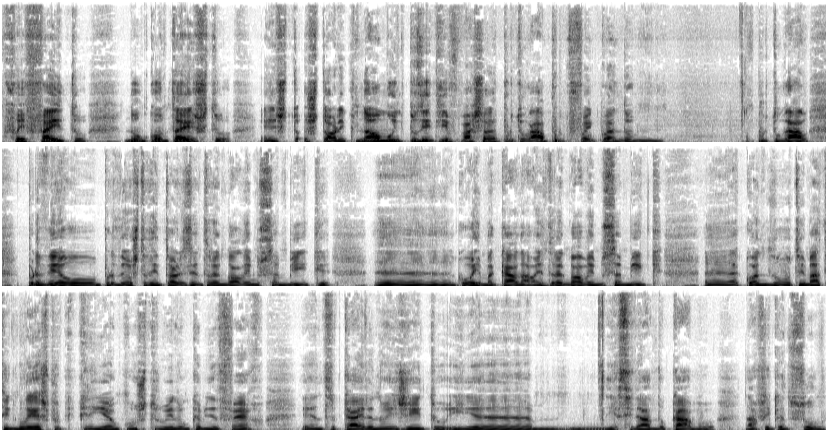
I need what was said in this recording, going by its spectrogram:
foi feito num contexto histórico não muito positivo para a história de Portugal, porque foi quando Portugal perdeu, perdeu os territórios entre Angola e Moçambique, uh, com Macau, não, entre Angola e Moçambique, uh, quando o ultimato inglês, porque queriam construir um caminho de ferro entre Caira, no Egito, e, uh, e a cidade do Cabo, na África do Sul.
